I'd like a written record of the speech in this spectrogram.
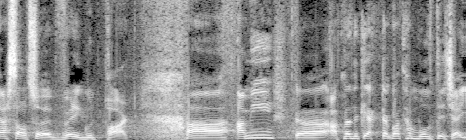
that's also a very good part আমি আপনাদেরকে একটা কথা বলতে চাই।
